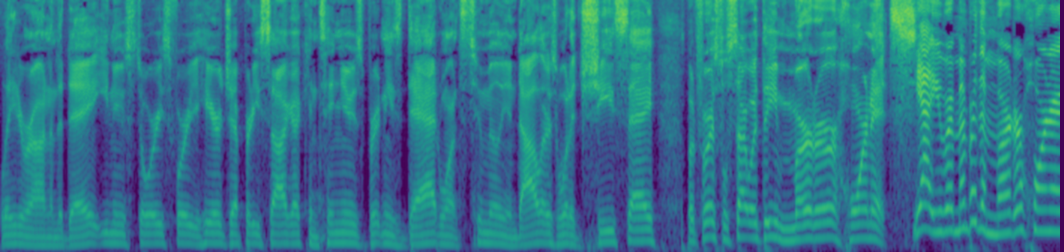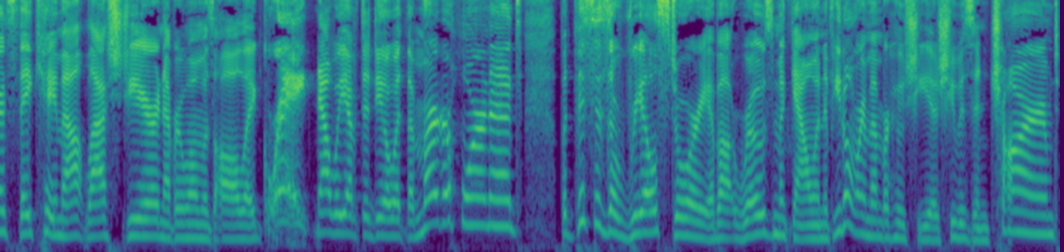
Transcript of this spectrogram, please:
later on in the day. E News stories for you here. Jeopardy saga continues. Britney's dad wants $2 million. What did she say? But first, we'll start with the Murder Hornets. Yeah, you remember the murder hornets? They came out last year and everyone was all like, great, now we have to deal with the murder hornet. But this is a real story about Rose McGowan. If you don't remember who she is, she was in Charmed.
